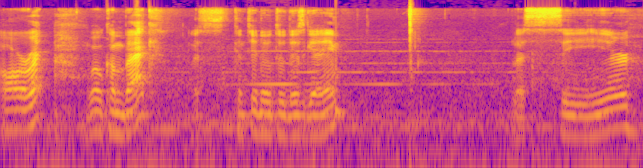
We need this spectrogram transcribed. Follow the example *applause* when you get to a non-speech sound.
Alright, welcome back. Let's continue to this game. Let's see here.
